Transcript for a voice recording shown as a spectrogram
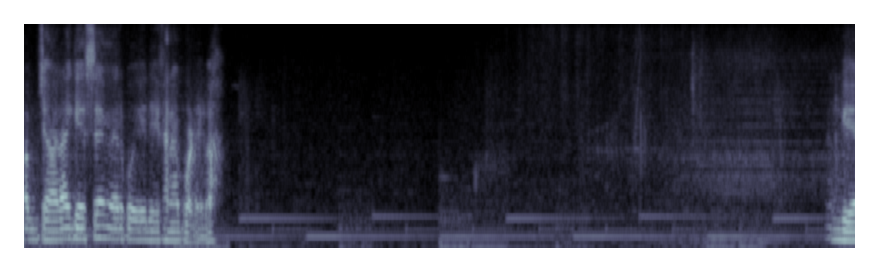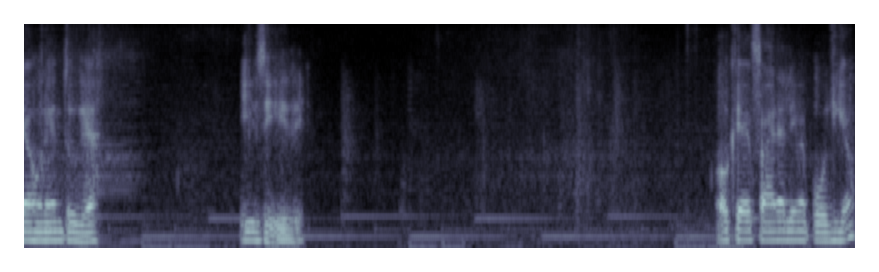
अब जाना कैसे मेरे को ये देखना पड़ेगा। गया, होने तो गया। इजी इजी ओके फाइनली मैं पहुँच गया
